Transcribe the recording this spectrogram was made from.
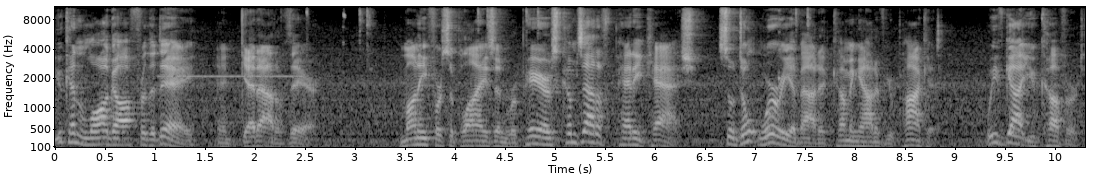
you can log off for the day and get out of there. Money for supplies and repairs comes out of petty cash, so don't worry about it coming out of your pocket. We've got you covered.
